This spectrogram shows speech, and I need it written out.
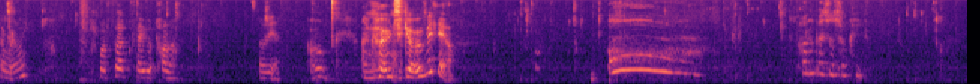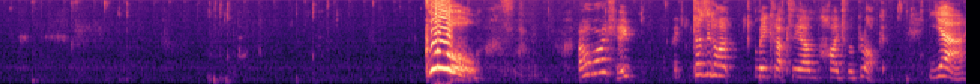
Oh, really? It's my third favourite colour. Oh, yeah. Oh. I'm going to go over here. Oh. Polar bears are so cute. Cool. Oh, I see. Does it like make it up to the um, height of a block? Yeah,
